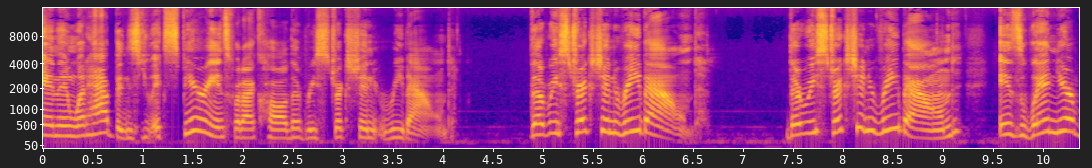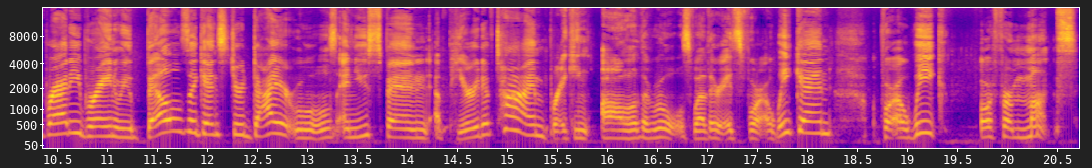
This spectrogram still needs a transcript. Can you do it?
And then what happens? You experience what I call the restriction rebound. The restriction rebound. The restriction rebound is when your bratty brain rebels against your diet rules and you spend a period of time breaking all of the rules, whether it's for a weekend, for a week, or for months.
